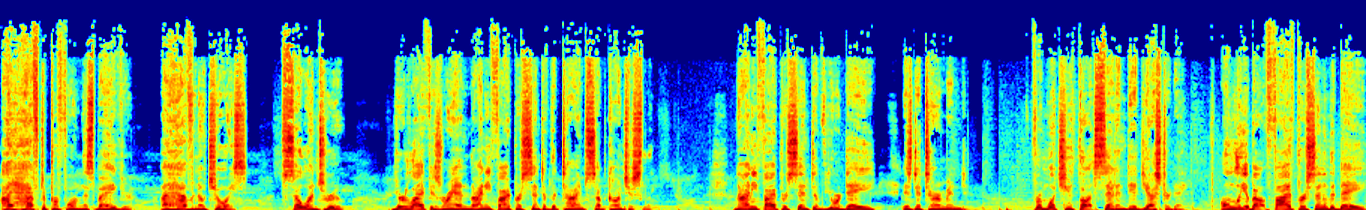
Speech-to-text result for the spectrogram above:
I have to perform this behavior. I have no choice. So untrue. Your life is ran 95% of the time subconsciously. 95% of your day is determined from what you thought, said, and did yesterday. Only about 5% of the day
